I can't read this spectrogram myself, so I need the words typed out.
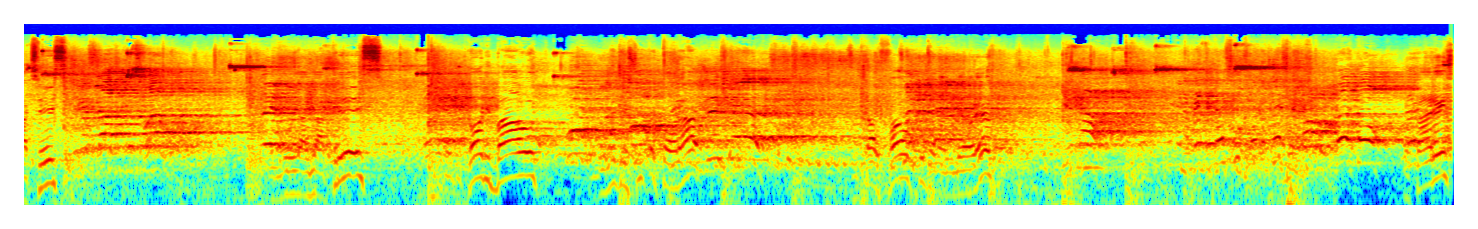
Μπουλαξής. Βούλα για τρεις. Το rebound. Δημήτρης ούτε τώρα. Ζητάει φάουλ, τίποτα δεν λέει ωραία. Ο Χάρης.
